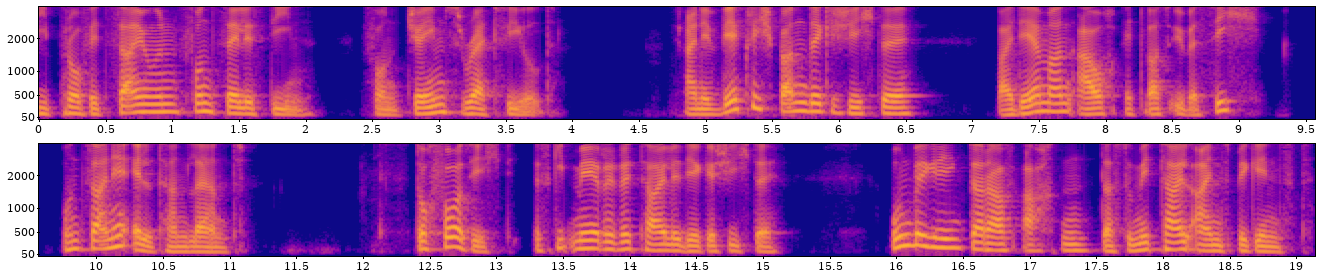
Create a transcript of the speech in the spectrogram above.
Die Prophezeiungen von Celestine von James Redfield. Eine wirklich spannende Geschichte, bei der man auch etwas über sich und seine Eltern lernt. Doch Vorsicht, es gibt mehrere Teile der Geschichte. Unbedingt darauf achten, dass du mit Teil 1 beginnst.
